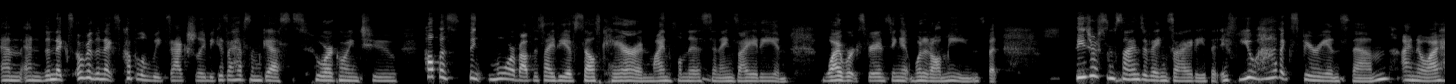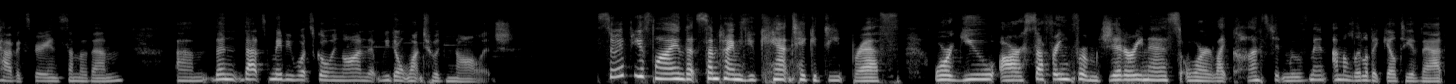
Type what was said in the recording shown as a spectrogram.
and and the next over the next couple of weeks actually because i have some guests who are going to help us think more about this idea of self-care and mindfulness and anxiety and why we're experiencing it what it all means but these are some signs of anxiety that if you have experienced them i know i have experienced some of them um, then that's maybe what's going on that we don't want to acknowledge so, if you find that sometimes you can't take a deep breath, or you are suffering from jitteriness or like constant movement, I'm a little bit guilty of that.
